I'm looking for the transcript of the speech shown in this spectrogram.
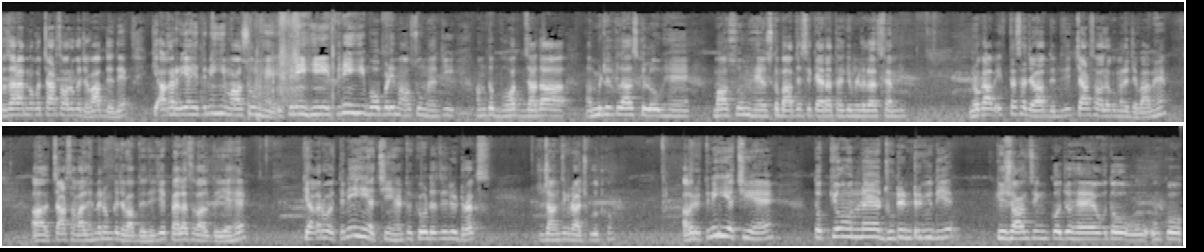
तो ज़रा मेरे को चार सवालों का जवाब दे दें कि अगर यह इतनी ही मासूम है, इतनी ही इतनी ही बहुत बड़ी मासूम है कि हम तो बहुत ज़्यादा मिडिल क्लास के लोग हैं, मासूम हैं, उसके बाप जैसे कह रहा था कि मिडिल क्लास फैमिली मेरे को आप इतना सा जवाब दे दीजिए, चार सवालों का मेरा जवाब है। चार सवाल है मेरे, उनके जवाब दे दीजिए। पहला सवाल तो ये है कि अगर वो इतनी ही अच्छी हैं तो क्यों थी ड्रग्स सुशांत सिंह राजपूत को। अगर इतनी ही अच्छी हैं तो क्यों उन्होंने झूठे इंटरव्यू दिए? कि सुशांत सिंह को जो है, वो तो उनको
